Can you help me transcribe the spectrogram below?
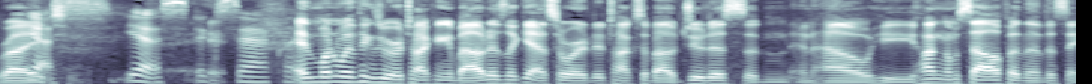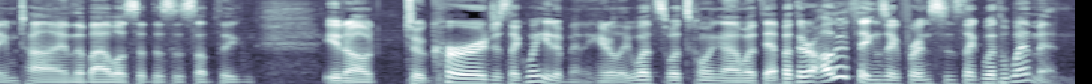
Right. yes, yes, exactly. And one of the things we were talking about is like, yeah, so it talks about Judas and, and how he hung himself, and then at the same time, the Bible said this is something, you know, to encourage. It's like, wait a minute here, like what's what's going on with that? But there are other things, like for instance, like with women,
